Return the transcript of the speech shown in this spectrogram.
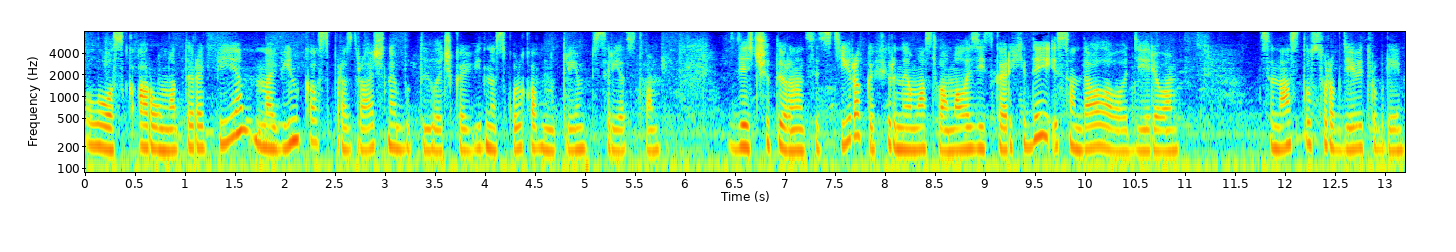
Лоск ароматерапия. Новинка с прозрачной бутылочкой. Видно, сколько внутри средства. Здесь 14 стирок, эфирные масла малазийской орхидеи и сандалового дерева. Цена 149 рублей.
